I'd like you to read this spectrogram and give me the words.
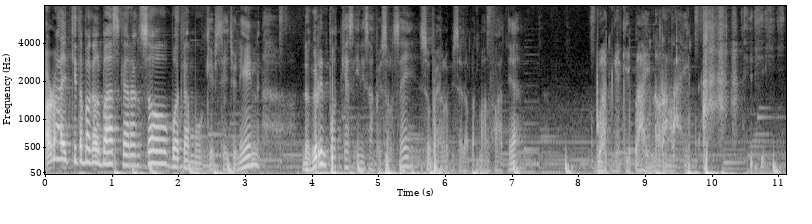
Alright, kita bakal bahas sekarang. So, buat kamu keep stay tune in. Dengerin podcast ini sampai selesai supaya lo bisa dapat manfaatnya buat ngegibahin orang lain.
